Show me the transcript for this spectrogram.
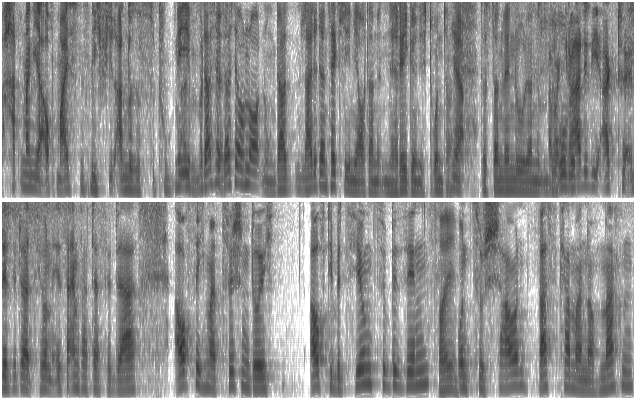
hat man ja auch meistens nicht viel anderes zu tun. Nee, Also eben, das ist, ja, das ist ja auch in Ordnung. Da leidet dein Sexleben ja auch dann in der Regel nicht drunter. Ja. Dass dann, wenn du dann im Aber Büro gerade bist. die aktuelle Situation ist einfach dafür da, auch sich mal zwischendurch auf die Beziehung zu besinnen Voll. und zu schauen, was kann man noch machen,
